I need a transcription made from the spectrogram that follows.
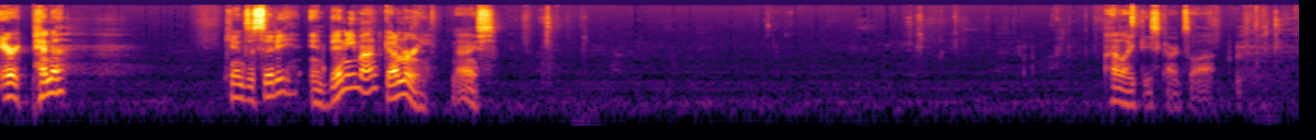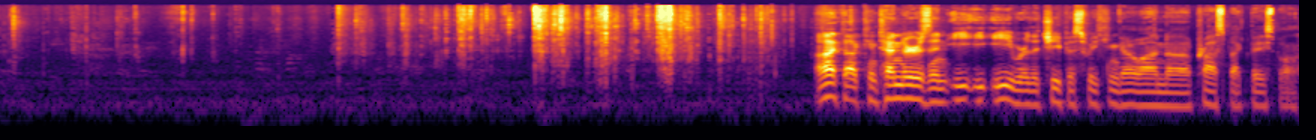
Erick Pena, Kansas City, and Benny Montgomery. Nice. I like these cards a lot. I thought contenders and EEE were the cheapest we can go on uh, prospect baseball.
